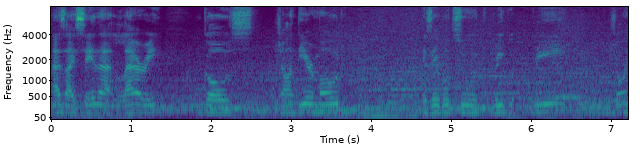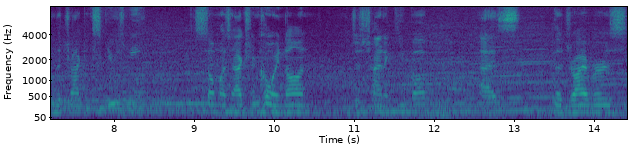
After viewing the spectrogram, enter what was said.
As I say that, Larry goes John Deere mode, is able to rejoin re the track, excuse me. So much action going on, just trying to keep up. as the drivers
